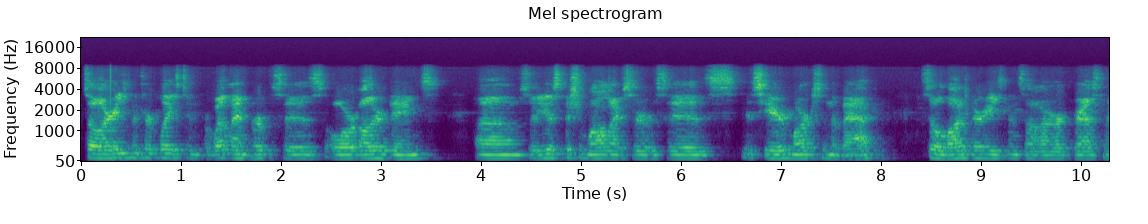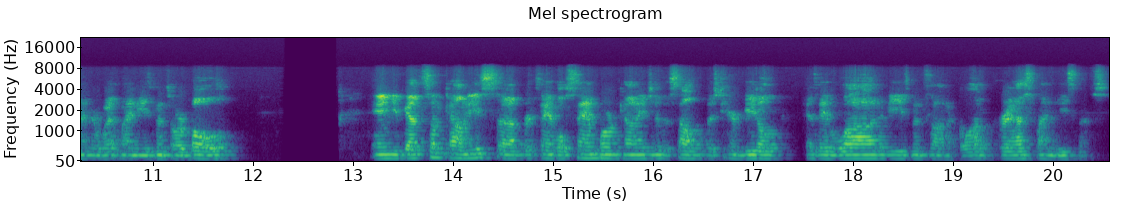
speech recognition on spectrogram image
So our easements are placed in for wetland purposes or other things. Um, so US Fish and Wildlife Services is here, marks in the back. So a lot of their easements are grassland or wetland easements or both. And you've got some counties, uh, for example, Sanborn County to the south of us here in Beadle has a lot of easements on it, a lot of grassland easements.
